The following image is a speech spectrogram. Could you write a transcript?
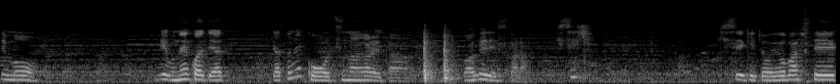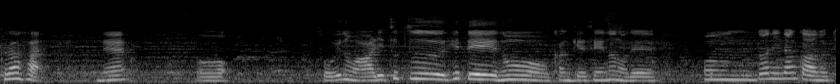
でもでもねこうやってややっとねこうつながれたわけですから。奇跡。奇跡と呼ばせてください。ね。そう。そういうのもありつつ経ての関係性なので本当になんかあの気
